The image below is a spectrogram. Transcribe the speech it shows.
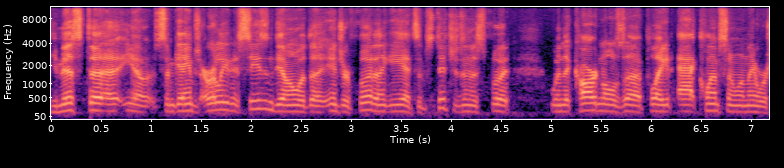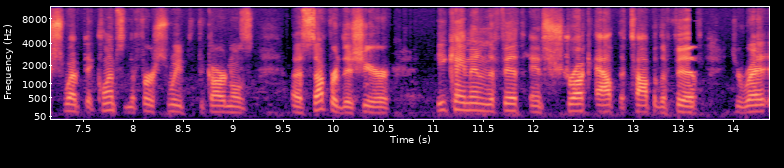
He missed, uh, you know, some games early in the season dealing with an injured foot. I think he had some stitches in his foot when the Cardinals uh, played at Clemson when they were swept at Clemson, the first sweep that the Cardinals uh, suffered this year. He came in in the fifth and struck out the top of the fifth to, re-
